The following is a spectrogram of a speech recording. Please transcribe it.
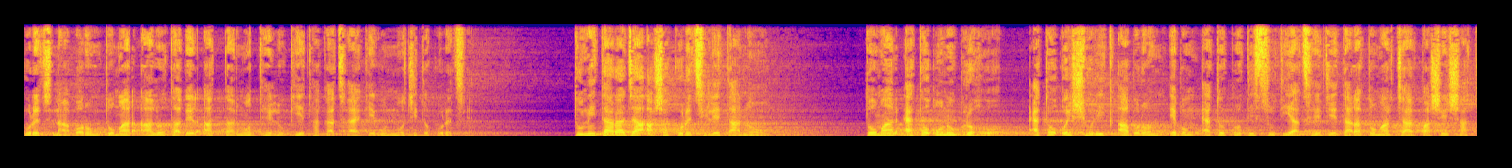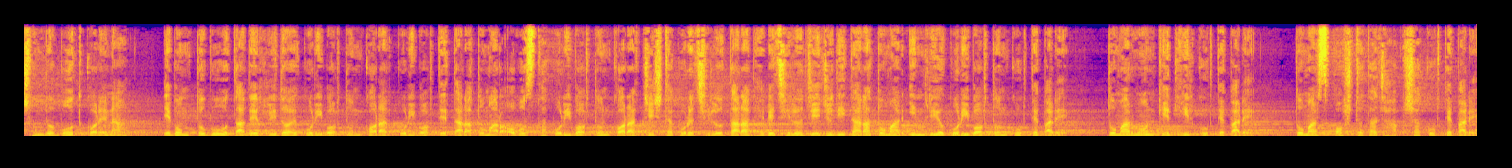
করেছ না, বরং তোমার আলো তাদের আত্মার মধ্যে লুকিয়ে থাকা ছায়াকে উন্মোচিত করেছে। তুমি তারা যা আশা করেছিলে তা নও। তোমার এত অনুগ্রহ, এত ঐশ্বরিক আবরণ এবং এত প্রতিশ্রুতি আছে যে তারা তোমার চারপাশে স্বাচ্ছন্দ্য বোধ করে না এবং তবুও তাদের হৃদয় পরিবর্তন করার পরিবর্তে তারা তোমার অবস্থা পরিবর্তন করার চেষ্টা করেছিল। তারা ভেবেছিল যে যদি তারা তোমার ইন্দ্রিয় পরিবর্তন করতে পারে, তোমার মনকে ধীর করতে পারে, তোমার স্পষ্টতা ঝাপসা করতে পারে,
